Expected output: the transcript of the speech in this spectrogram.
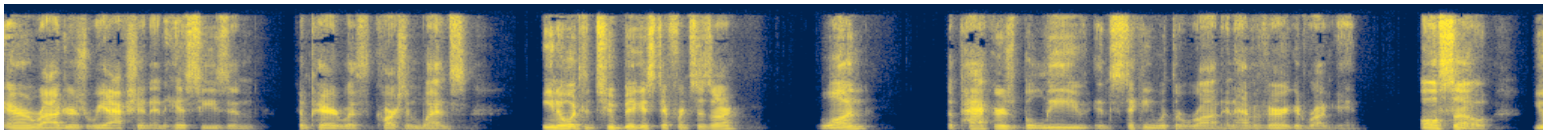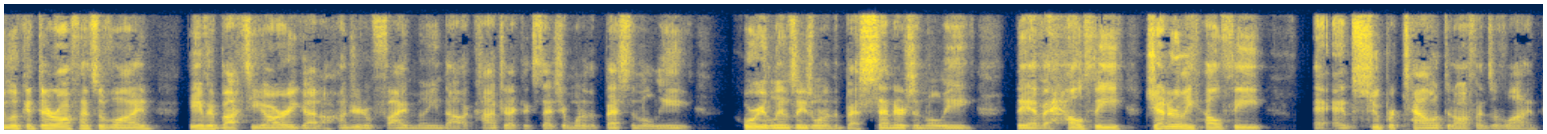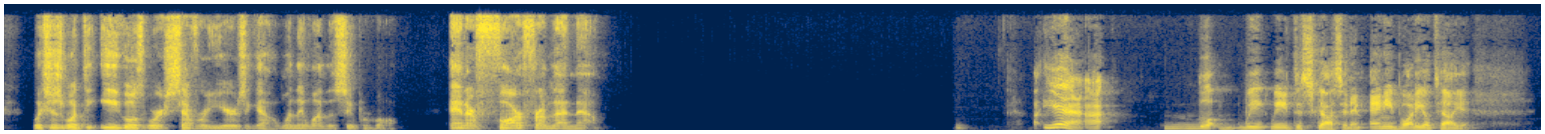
Aaron Rodgers' reaction in his season compared with Carson Wentz. You know what the two biggest differences are? One, the Packers believe in sticking with the run and have a very good run game. Also, you look at their offensive line. David Bakhtiari got a $105 million contract extension, one of the best in the league. Corey Linsley is one of the best centers in the league. They have a healthy, generally healthy, and super talented offensive line, which is what the Eagles were several years ago when they won the Super Bowl and are far from that now. Uh, yeah, I, look, we we discuss it, and anybody will tell you,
